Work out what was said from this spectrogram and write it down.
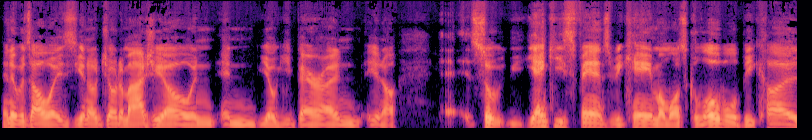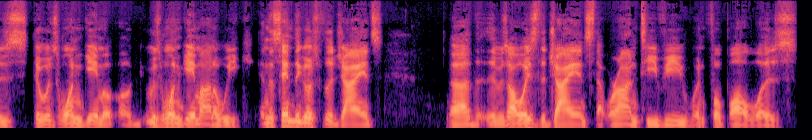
and it was always you know Joe DiMaggio and and Yogi Berra and you know so Yankees fans became almost global because there was one game uh, it was one game on a week, and the same thing goes for the Giants. Uh, it was always the Giants that were on TV when football was,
